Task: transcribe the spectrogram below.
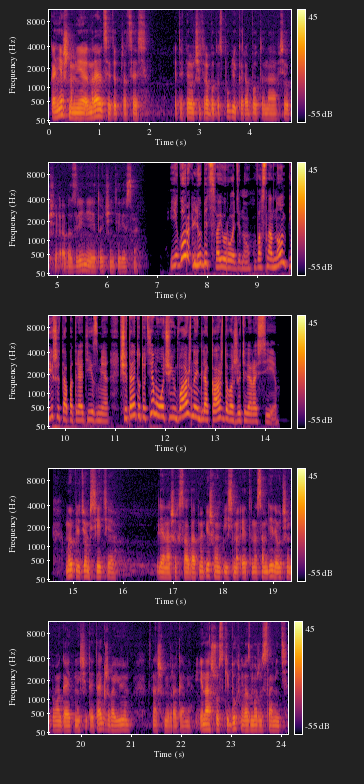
конечно, мне нравится этот процесс. Это в первую очередь работа с публикой, работа на всеобщее обозрение, и это очень интересно. Егор любит свою родину. В основном пишет о патриотизме. Считает эту тему очень важной для каждого жителя России. Мы плетем сети для наших солдат. Мы пишем им письма. Это на самом деле очень помогает. Мы, считай, также воюем с нашими врагами. И наш русский дух невозможно сломить.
